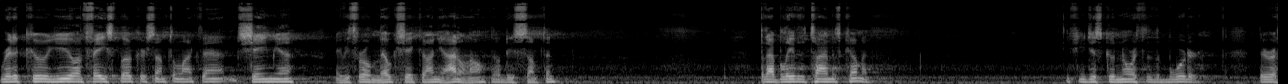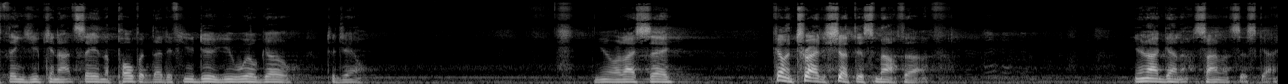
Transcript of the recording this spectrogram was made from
ridicule you on Facebook or something like that, shame you, maybe throw a milkshake on you. I don't know. They'll do something. But I believe the time is coming. If you just go north of the border, there are things you cannot say in the pulpit that if you do, you will go to jail. You know what I say? Come and try to shut this mouth up. You're not going to silence this guy.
